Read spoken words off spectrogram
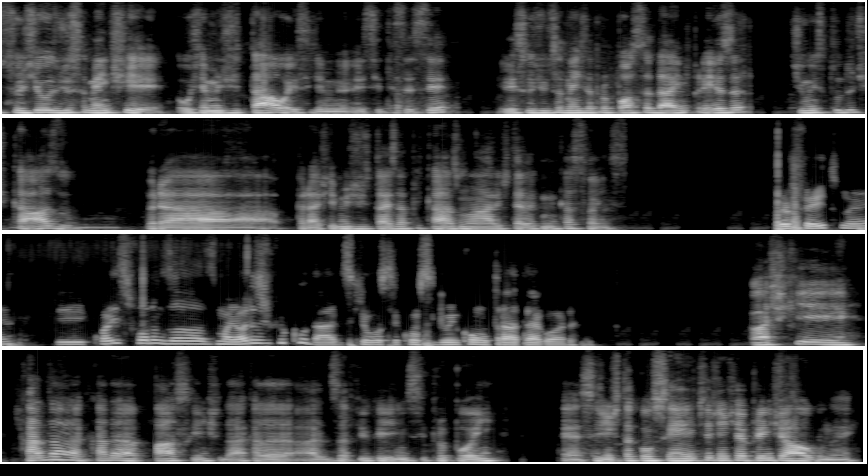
surgiu justamente o Gêmeo Digital, esse, esse TCC, ele surgiu justamente da proposta da empresa de um estudo de caso para gêmeos digitais aplicados na área de telecomunicações. Perfeito, né? E quais foram as maiores dificuldades que você conseguiu encontrar até agora? Eu acho que cada, cada passo que a gente dá, cada desafio que a gente se propõe, é, se a gente está consciente, a gente aprende algo, né?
